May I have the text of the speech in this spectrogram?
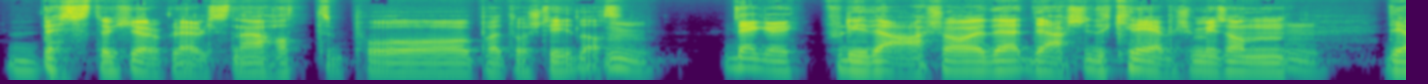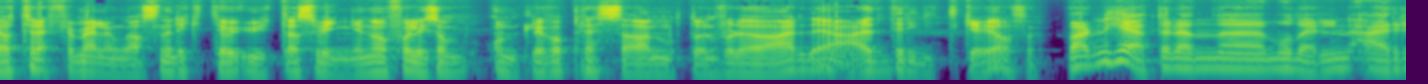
beste kjøreopplevelsene jeg har hatt på, på et års tid. Altså. Mm. Det er gøy. Fordi det er så det, det, er så, det krever så mye sånn Det å treffe mellomgassen riktig og ut av svingen og få liksom ordentlig få pressa den motoren for det der, det er dritgøy, altså. Hva er den heter, den eh, modellen? R,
